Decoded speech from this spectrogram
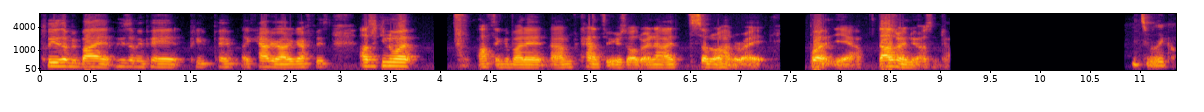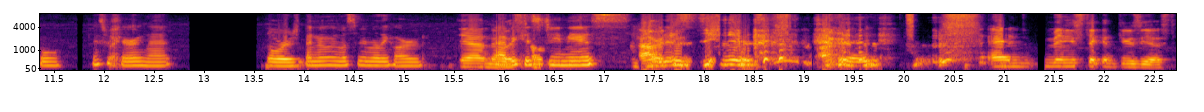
Please let me buy it. Please let me pay it. Please pay, like have your autograph, please." I was like, you know what? I'll think about it. I'm kind of three years old right now. I still don't know how to write. But yeah, that was when I knew I was in time. It's really cool. Thanks for Thanks. sharing that. No worries. I know it must have been really hard. Yeah, no. Abacus genius. Abacus artist. genius. And mini stick enthusiast.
